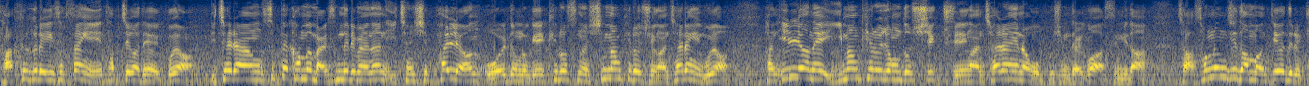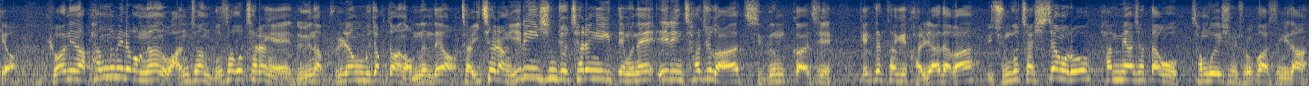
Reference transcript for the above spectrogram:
다크 그레이 색상이 탑재가 되어 있고요. 이 차량 스펙 한번 말씀드리면 은 2018년 5월 등록에 키로수는 10만 킬로 주행한 차량이고요. 한 1년에 2만 킬로 정도씩 주행한 차량이라고 보시면 될 것 같습니다. 자, 성능지도 한번 띄워드릴게요. 교환이나 판금 이력 없는 완전 무사고 차량에 누유나 불량 부적 또한 없는데요. 자, 이 차량 1인 신조 차량이기 때문에 1인 차주가 지금까지 깨끗하게 관리하다가 이 중고차 시장으로 판매하셨다고 참고해 주시면 좋을 것 같습니다.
